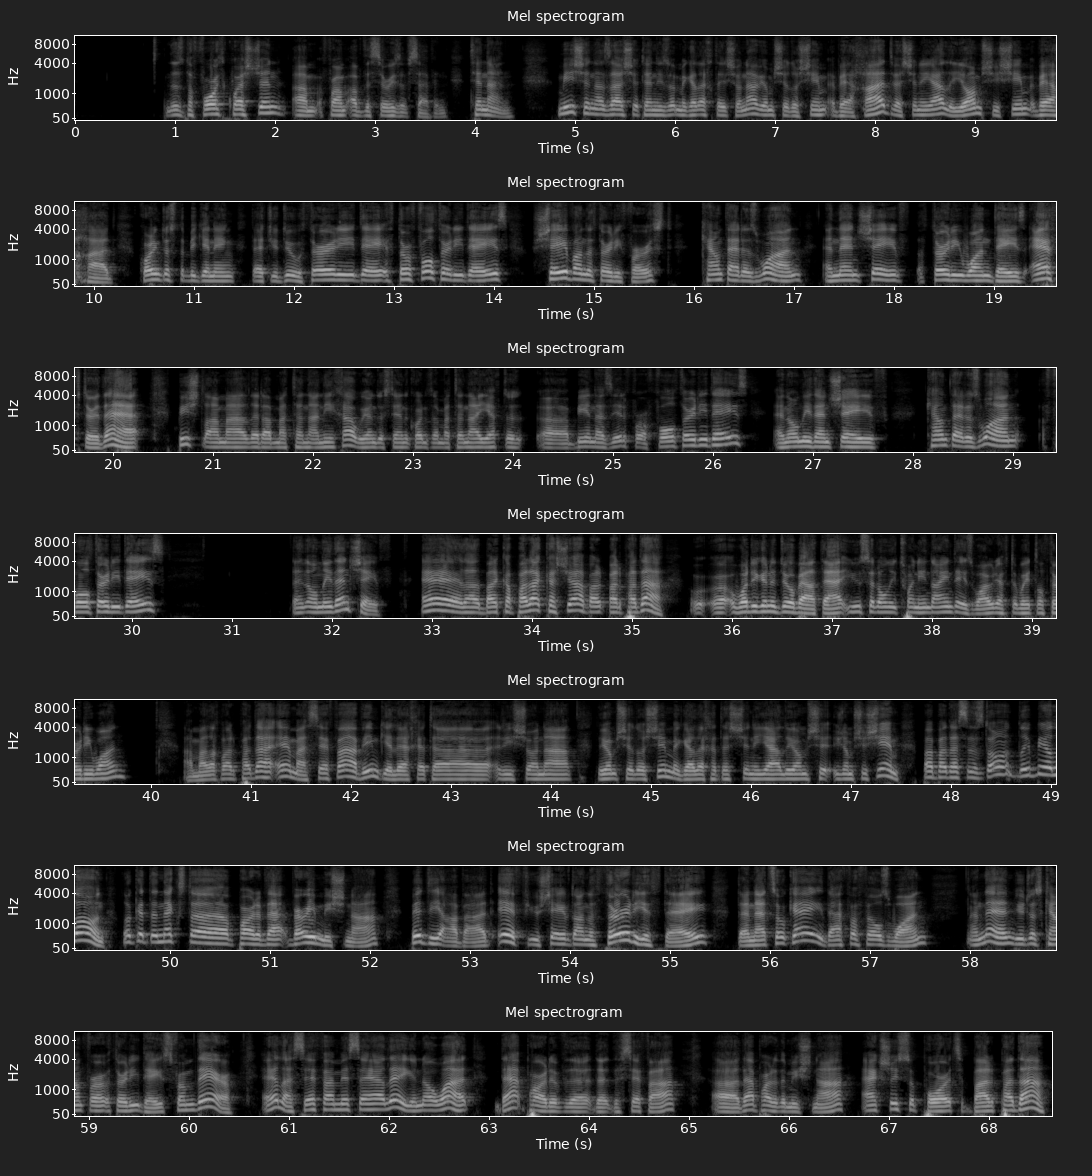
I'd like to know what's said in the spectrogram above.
This is the fourth question um, from of the series of seven. Tenan. מי שנזר שתן מגלחת הראשונה ביום שלושים ואחד והשנייה ליום שישים ואחד. According to the beginning that you do 30 days, full 30 days, shave on the 31st, count that as one, and then shave 31 days after that. We understand according to Matana, you have to uh, be a Nazir for a full 30 days, and only then shave. Count that as one, full 30 days, and only then shave. Eh, uh, what are you going to do about that? You said only 29 days. Why would you have to wait till 31? המלאך ברפדה הם האספה והיא מגלחת הראשונה ליום שלושים מגלחת השנייה ליום ש... יום שישים. ברפדה says don't leave me alone. Look at the next uh, part of that very Mishnah. בדיעבד if you shaved on the 30th day then that's okay. That fulfills one. And then you just count for 30 days from there. Ela sefa misayale. You know what? That part of the, the, the sefa, uh, that part of the Mishnah actually supports Bar Pada.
